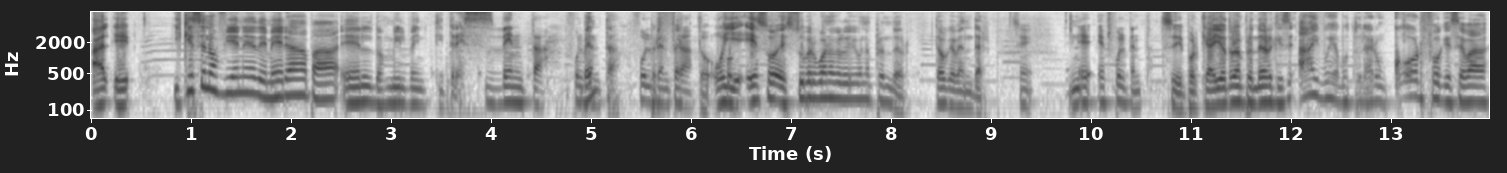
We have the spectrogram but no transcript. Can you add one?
Al- eh, ¿Y qué se nos viene de Mera para el 2023? Venta, full venta, full Perfecto. venta. Oye, eso es súper bueno que lo diga un emprendedor. Tengo que vender. Sí. Es, es full venta. Sí, porque hay otros emprendedores que dicen, ay, voy a postular un Corfo que se va a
